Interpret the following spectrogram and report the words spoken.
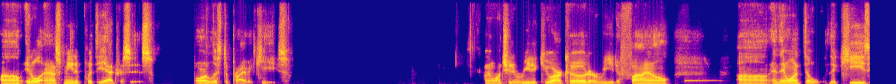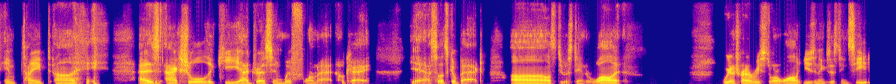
one. Um, it'll ask me to put the addresses or a list of private keys. I want you to read a QR code or read a file. Uh, and they want the, the keys imp typed uh, as actual the key address in WIF format. Okay. Yeah, so let's go back. Uh, let's do a standard wallet. We're going to try to restore a wallet using existing seed.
